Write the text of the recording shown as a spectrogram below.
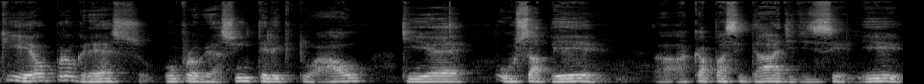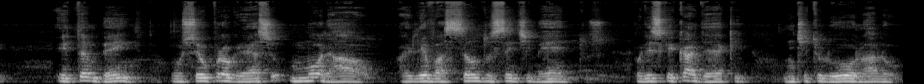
Que é o progresso, o progresso intelectual, que é o saber, a, a capacidade de discernir e também o seu progresso moral, a elevação dos sentimentos. Por isso que Kardec intitulou lá no,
